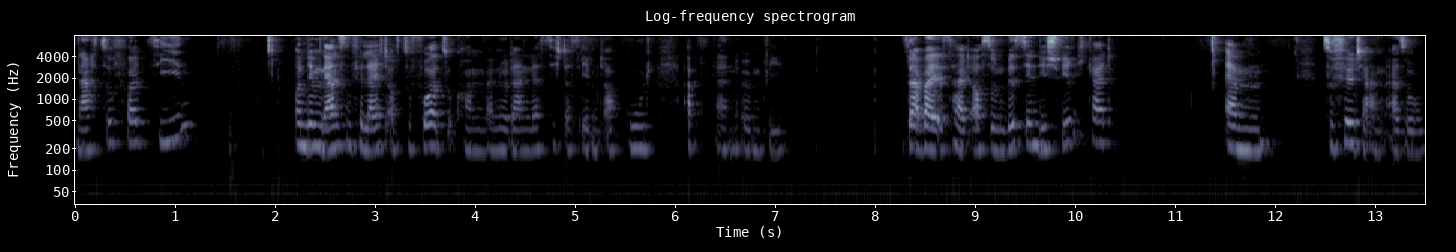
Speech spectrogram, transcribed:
nachzuvollziehen und dem Ganzen vielleicht auch zuvorzukommen, weil nur dann lässt sich das eben auch gut abwehren irgendwie. Dabei ist halt auch so ein bisschen die Schwierigkeit ähm, zu filtern. Also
